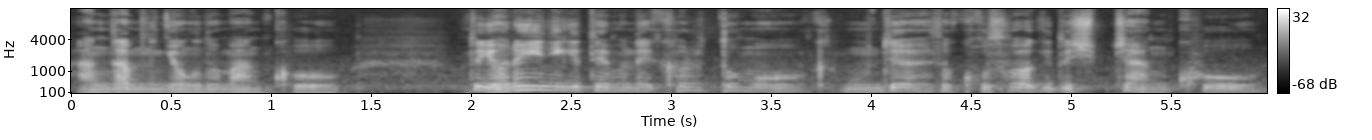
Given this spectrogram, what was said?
안 갚는 경우도 많고 또 연예인이기 때문에 그걸 또 뭐 문제해서 고소하기도 쉽지 않고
